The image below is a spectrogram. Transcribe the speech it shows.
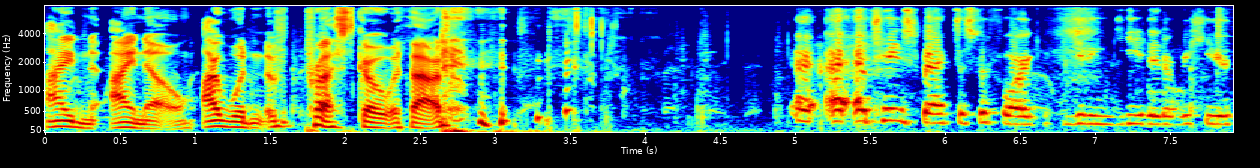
I kn- I know. I wouldn't have pressed go without it. I, I, I changed back just before getting yeeted over here.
